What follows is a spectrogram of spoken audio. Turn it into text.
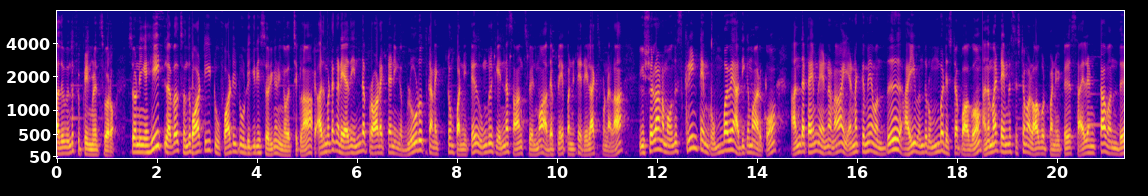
அது வந்து ஃபிஃப்டீன் மினிட்ஸ் வரும். ஸோ நீங்கள் ஹீட் லெவல்ஸ் வந்து forty to forty two degrees வரைக்கும் நீங்கள் வச்சுக்கலாம். அது மட்டும் கிடையாது இந்த ப்ராடக்ட்டை நீங்கள் ப்ளூடூத் கனெக்ட்டும் பண்ணிவிட்டு உங்களுக்கு என்ன சாங்ஸ் வேணுமோ அதை ப்ளே பண்ணிவிட்டு ரிலாக்ஸ் பண்ணலாம். யூஸ்வலாக நம்ம வந்து ஸ்க்ரீன் டைம் ரொம்பவே அதிகமாக இருக்கும். அந்த டைமில் என்னென்னா எனக்குமே வந்து ஐ வந்து ரொம்ப டிஸ்டர்ப் ஆகும். அந்த மாதிரி டைமில் சிஸ்டமை லாக் அவுட் பண்ணிவிட்டு சைலண்ட்டாக வந்து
